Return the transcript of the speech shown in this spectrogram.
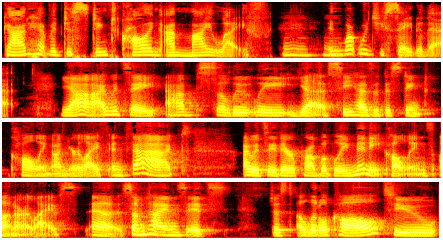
God have a distinct calling on my life? Mm-hmm. And what would you say to that? Yeah, I would say absolutely yes. He has a distinct calling on your life. In fact, I would say there are probably many callings on our lives. Uh, sometimes it's just a little call to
